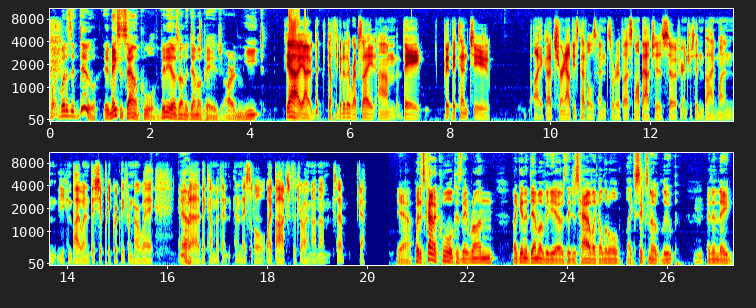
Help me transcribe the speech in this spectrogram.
what, what does it do? It makes it sound cool. The videos on the demo page are neat. Yeah, yeah, definitely go to their website. Um, they, they they tend to like uh, churn out these pedals in sort of uh, small batches. So if you're interested in buying one, you can buy one. They ship pretty quickly from Norway, and yeah. uh, they come with an, in a nice little white box with a drawing on them. So yeah, yeah. But it's kind of cool because they run like in the demo videos, they just have like a little like six note loop, mm-hmm. and then they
